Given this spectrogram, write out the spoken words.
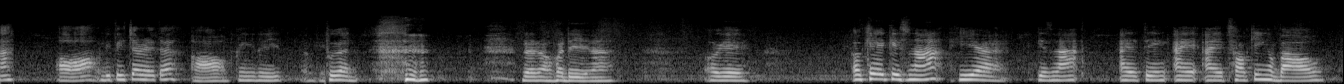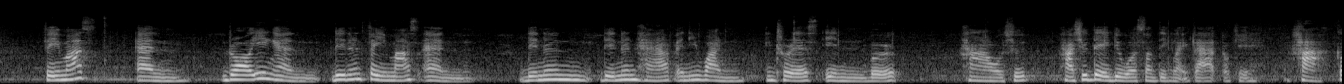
ฮะอ๋อ refrigerator อ๋อ green tea เพื่อน เดินออกพอดีนะ โอเค โอเคกิษณะ here กิษณะ I think I I talking about famous and drawing and didn't famous and didn't didn't have anyone interest in work how should how should they do or something like that โอเคค่ะ ก็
